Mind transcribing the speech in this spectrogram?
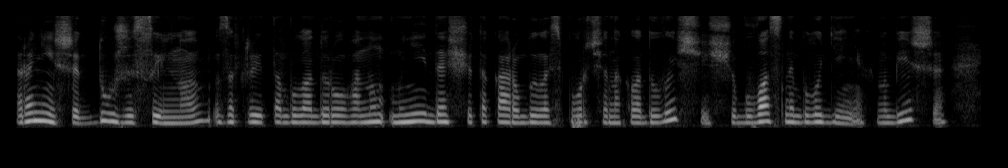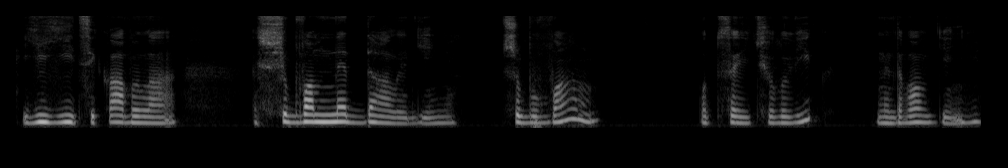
Раніше дуже сильно закрита була дорога. Ну, мені йде, що така робилась порча на кладовищі, щоб у вас не було денег. Ну, більше її цікавила, щоб вам не дали денег. Щоб вам оцей чоловік не давав деньги.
